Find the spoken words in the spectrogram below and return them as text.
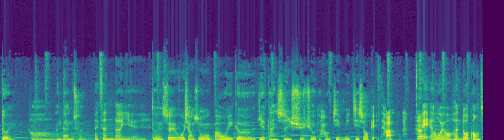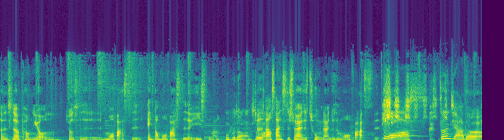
对哦，很单纯，哎、欸，真的耶，对，所以我想说把我一个也单身许久的好姐妹介绍给他。哎 哎、欸欸，我有很多工程师的朋友，就是魔法师。哎、欸，你懂魔法师的意思吗？我不懂，就是到三十岁还是处男就是魔法师。哇，真的假的？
